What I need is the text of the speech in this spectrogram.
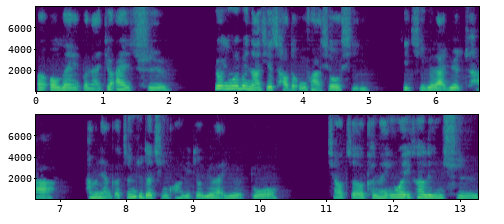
而欧蕾本来就爱吃，又因为被拿铁吵得无法休息，脾气越来越差。他们两个争执的情况也就越来越多。小则可能因为一颗零食，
